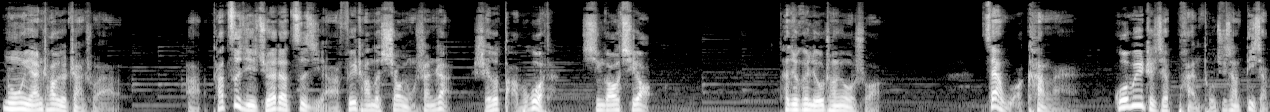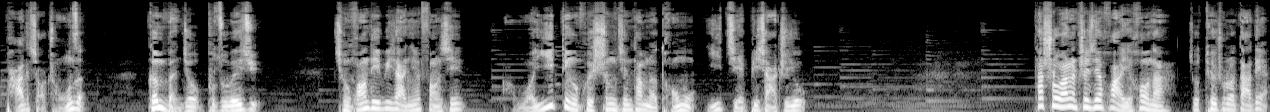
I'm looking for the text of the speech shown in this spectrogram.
慕容延超就站出来了，啊，他自己觉得自己啊非常的骁勇善战，谁都打不过他，心高气傲。他就跟刘承佑说，在我看来，郭威这些叛徒就像地下爬的小虫子，根本就不足为惧，请皇帝陛下您放心，我一定会生擒他们的头目，以解陛下之忧。他说完了这些话以后呢，就退出了大殿。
